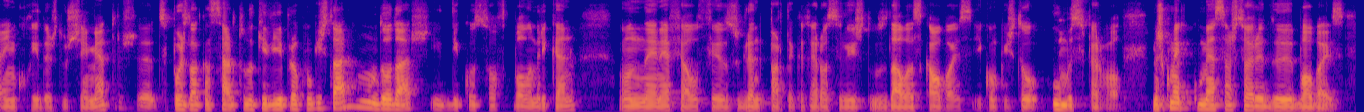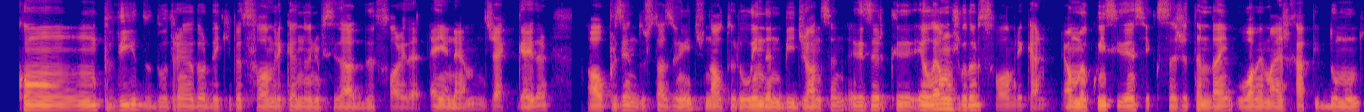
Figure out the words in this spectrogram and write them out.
em corridas dos 100 metros, uh, depois de alcançar tudo o que havia para conquistar, mudou de ares e dedicou-se ao futebol americano, onde na NFL fez grande parte da carreira ao serviço dos Dallas Cowboys e conquistou uma Super Bowl. Mas como é que começa a história de Bob Hayes? Com um pedido do treinador da equipa de futebol americano da Universidade de Florida A&M, Jack Gator, ao presidente dos Estados Unidos, na altura Lyndon B. Johnson, a dizer que ele é um jogador de futebol americano. É uma coincidência que seja também o homem mais rápido do mundo,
